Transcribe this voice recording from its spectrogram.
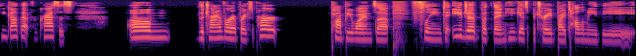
He got that from Crassus. Um, the triumvirate breaks apart. Pompey winds up fleeing to Egypt, but then he gets betrayed by Ptolemy the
